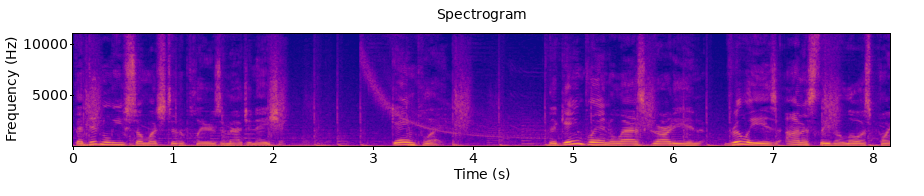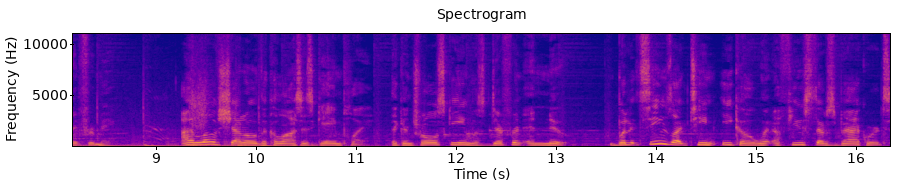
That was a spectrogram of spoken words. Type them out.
that didn't leave so much to the player's imagination. Gameplay The gameplay in The Last Guardian really is honestly the lowest point for me. I love Shadow of the Colossus gameplay. The control scheme was different and new. But it seems like Team Ico went a few steps backwards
